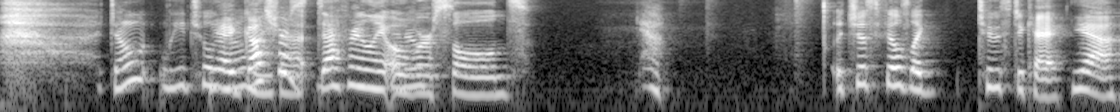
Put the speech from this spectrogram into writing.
Don't lead children yeah, Gushers like definitely know? oversold. Yeah. It just feels like tooth decay. Yeah.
